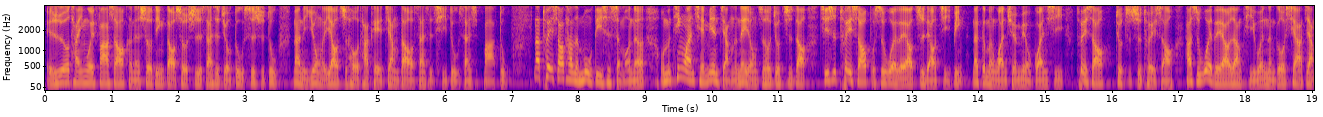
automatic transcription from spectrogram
也就是说它因为发烧可能设定到摄氏三十九度、四十度，那你用了药之后，它可以降到三十七度、三十八度。那退烧它的目的是什么呢？我们听完前面讲的内容之后，就知道其实退烧不是为了要治疗疾病，那根本完全没有关系。退烧就只是退烧，它是为为了要让体温能够下降，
